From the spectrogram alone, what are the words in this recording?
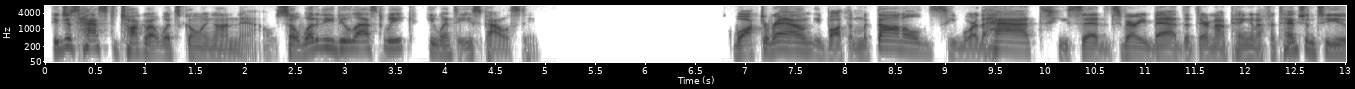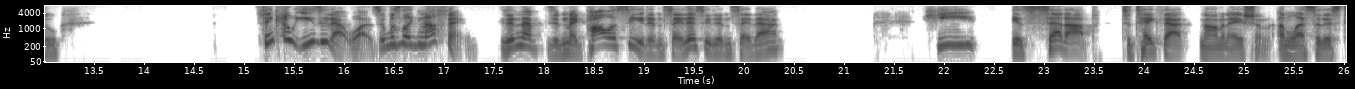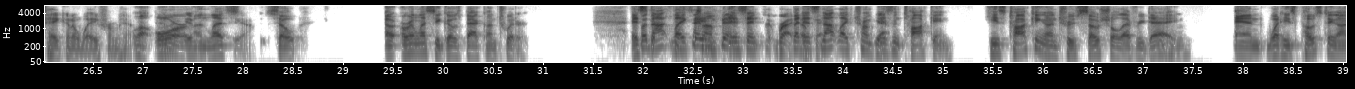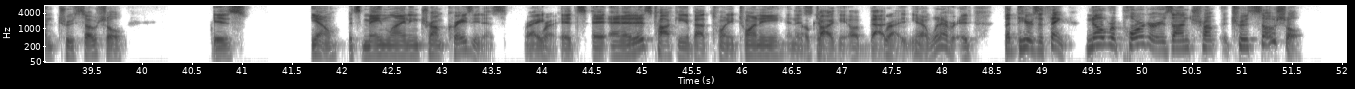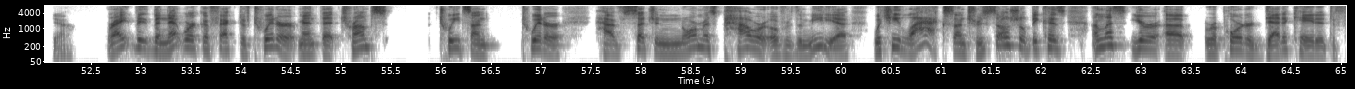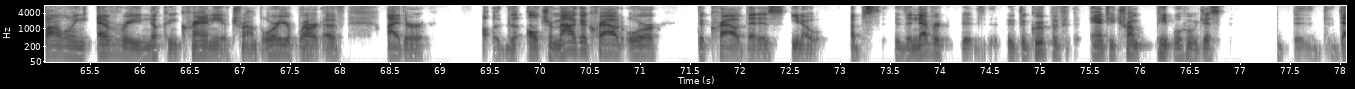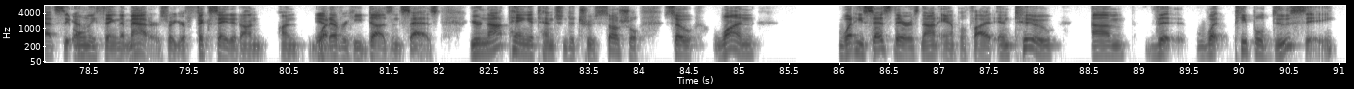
He just has to talk about what's going on now. So, what did he do last week? He went to East Palestine, walked around, he bought the McDonald's, he wore the hat, he said it's very bad that they're not paying enough attention to you. Think how easy that was. It was like nothing. He didn't have didn't make policy, he didn't say this, he didn't say that. He is set up to take that nomination unless it is taken away from him. Well, or if, unless yeah. so, or unless he goes back on Twitter. It's but not like Trump thing. isn't right, but okay. it's not like Trump yeah. isn't talking. He's talking on Truth Social every day. Mm-hmm. And what he's posting on Truth Social is, you know, it's mainlining Trump craziness, right? right. It's and it is talking about 2020 and it's okay. talking about right. you know whatever. It, but here's the thing: no reporter is on Trump Truth Social. Yeah right? The, the network effect of Twitter meant that Trump's tweets on Twitter have such enormous power over the media, which he lacks on Truth Social. Because unless you're a reporter dedicated to following every nook and cranny of Trump, or you're part right. of either uh, the ultra MAGA crowd or the crowd that is, you know, the never the group of anti-Trump people who just that's the yeah. only thing that matters right you're fixated on on yeah. whatever he does and says you're not paying attention to truth social so one what he says there is not amplified and two um the what people do see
